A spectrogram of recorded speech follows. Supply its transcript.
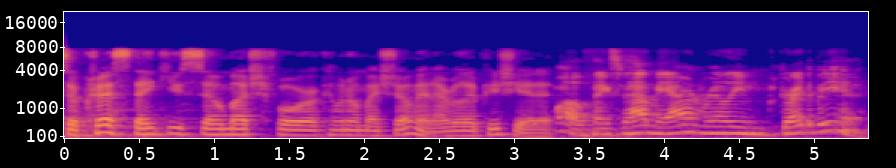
So, Kris, thank you so much for coming on my show, man. I really appreciate it. Well, thanks for having me, Aaron. Really great to be here.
